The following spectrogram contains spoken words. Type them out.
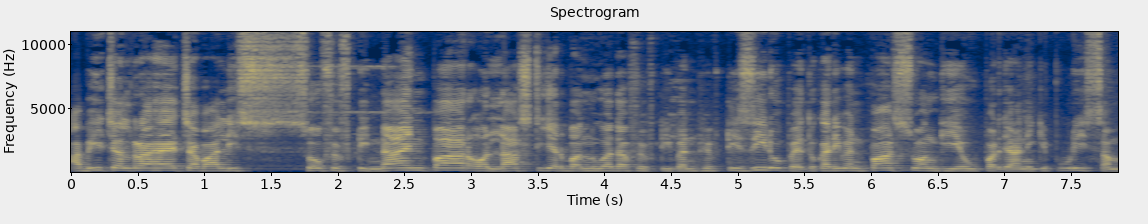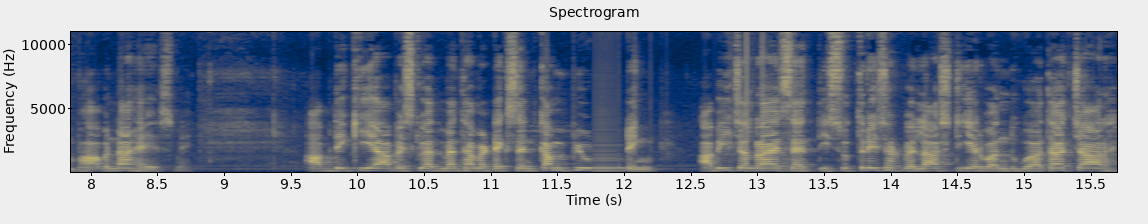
अभी चल रहा है चवालीस सौ फिफ्टी नाइन पर और लास्ट ईयर बंद हुआ था फिफ्टी वन फिफ्टी ज़ीरो पे तो करीबन पाँच सौ अंक ये ऊपर जाने की पूरी संभावना है इसमें। अब देखिए आप, इसके बाद मैथमेटिक्स एंड कंप्यूटिंग अभी चल रहा है सैंतीस सौ तिरसठ पे लास्ट ईयर बंद हुआ था चार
